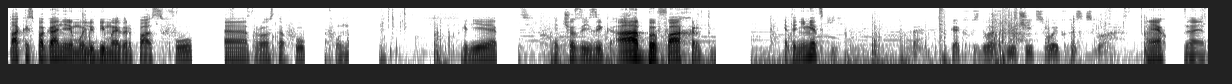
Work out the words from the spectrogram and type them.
Так испоганили мой любимый оверпас. Фу, бля, просто фу, бля, фу, нахуй. Глеб, это что за язык? А, Б, Фахарт. Это немецкий. Как в X2 включить свойку к X2? А я хуй знает.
